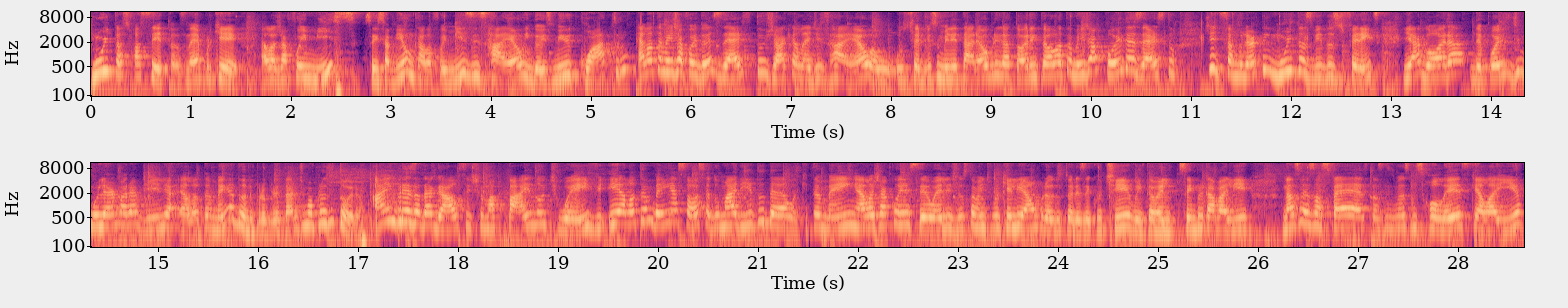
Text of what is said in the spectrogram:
muitas facetas, né? Porque ela já foi Miss, vocês sabiam que ela foi Miss Israel em 2004? Ela também já foi do exército, já que ela é de Israel, o, o serviço militar é obrigatório, então ela também já foi do exército. Gente, essa mulher tem muitas vidas diferentes e agora, depois de Mulher Maravilha, ela também é dona e proprietária de uma produtora. A empresa da Gal se chama Pilot Wave e ela também é sócia do marido dela, que também ela já conheceu ele justamente porque ele é um produtor executivo, então ele sempre estava ali nas mesmas festas, nos mesmos rolês que ela ia.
